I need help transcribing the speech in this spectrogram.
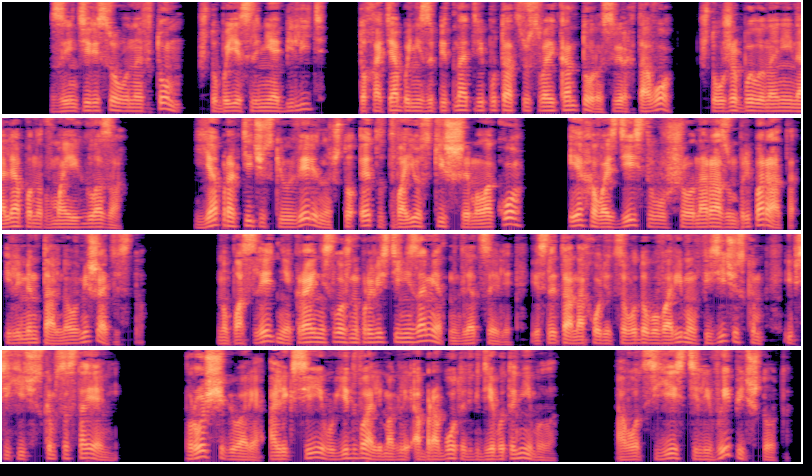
Заинтересованное в том, чтобы если не обелить, то хотя бы не запятнать репутацию своей конторы сверх того, что уже было на ней наляпано в моих глазах. Я практически уверена, что это твое скисшее молоко эхо воздействовавшего на разум препарата или ментального вмешательства. Но последнее крайне сложно провести незаметно для цели, если та находится в удобоваримом физическом и психическом состоянии. Проще говоря, Алексееву едва ли могли обработать где бы то ни было. А вот съесть или выпить что-то?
